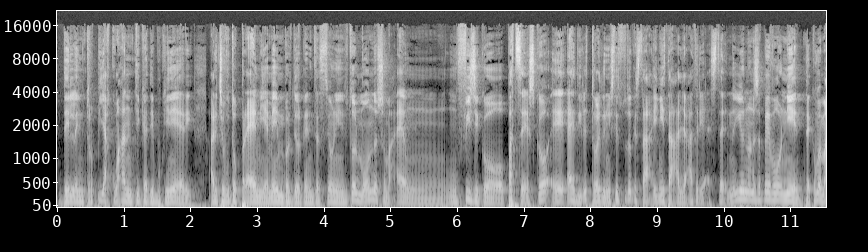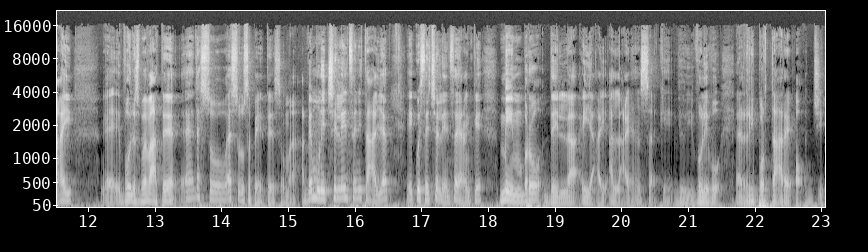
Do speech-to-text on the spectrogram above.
dell'entropia quantica dei buchi neri. Ha ricevuto premi, è membro di organizzazioni in tutto il mondo, insomma è un, un fisico pazzesco e è direttore di un istituto che sta in Italia, a Trieste. Io non ne sapevo niente, come mai? Eh, voi lo sapevate? Eh, adesso, adesso, lo sapete, insomma. Abbiamo un'eccellenza in Italia e questa eccellenza è anche membro della AI Alliance che vi volevo riportare oggi.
